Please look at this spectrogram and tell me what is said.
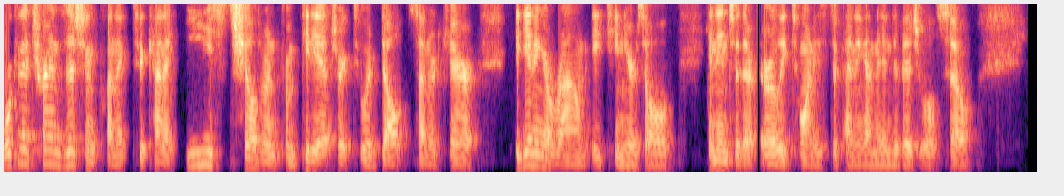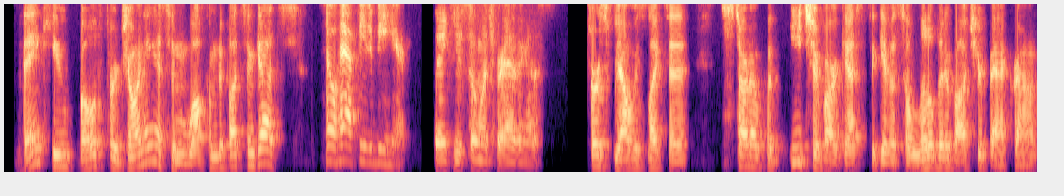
work in a transition clinic to kind of ease children from pediatric to adult centered care, beginning around 18 years old and into their early 20s, depending on the individual. So, thank you both for joining us and welcome to Butts and Guts. So happy to be here. Thank you so much for having us. First, we always like to start off with each of our guests to give us a little bit about your background,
